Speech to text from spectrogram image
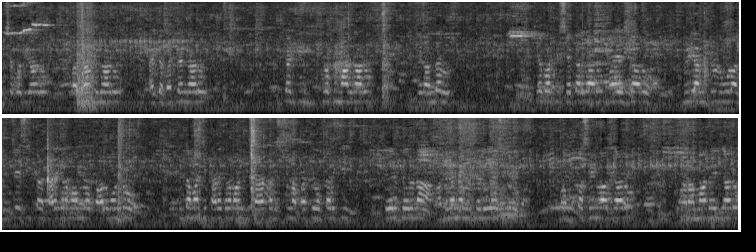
విశ్వపతి గారు ప్రశాంత్ గారు అయితే సత్యం గారు ఇక్కడికి శివకుమార్ గారు వీరందరూ చేపర్తి శేఖర్ గారు మహేష్ గారు మీడియా మిత్రులు కూడా విచ్చేసి ఇక్కడ కార్యక్రమంలో పాల్గొంటూ ఇంత మంచి కార్యక్రమానికి సహకరిస్తున్న ప్రతి ఒక్కరికి పేరు పేరున అభినందనలు తెలియజేస్తూ మా బుక్క శ్రీనివాస్ గారు మా రమాదేవి గారు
